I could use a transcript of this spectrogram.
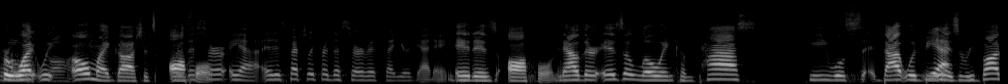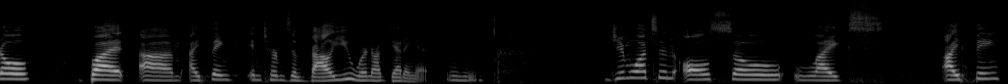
For Oh, what we? God. Oh my gosh, it's For the awful. ser- yeah, and especially for the service that you're getting. It is awful. Now there is a low income pass. He will say that would be Yeah. his rebuttal, but um, I think in terms of value, we're not getting it. Mm-hmm. Jim Watson also likes, I think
